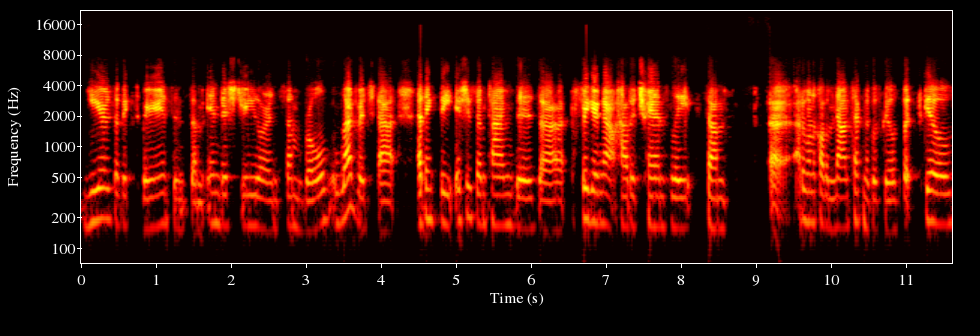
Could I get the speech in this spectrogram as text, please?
years of experience in some industry or in some role, leverage that. I think the issue sometimes is uh, figuring out how to translate some uh, I don't want to call them non-technical skills, but skills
